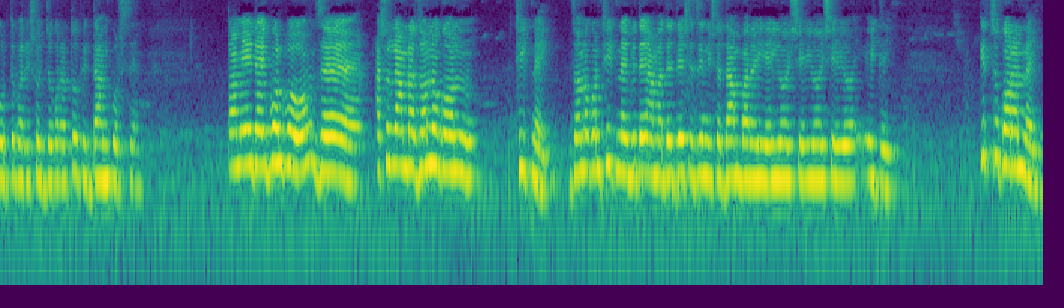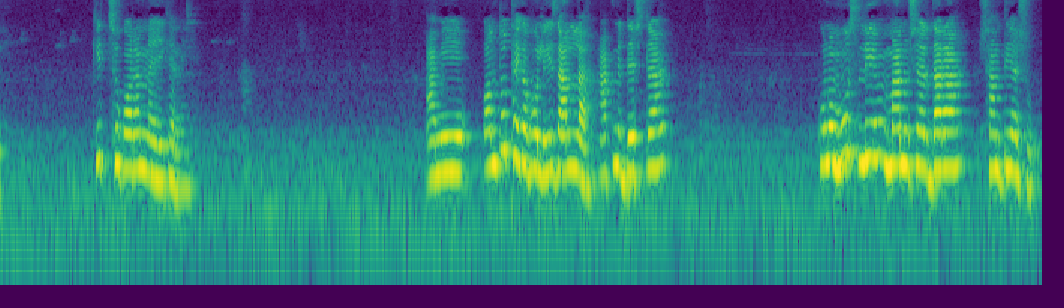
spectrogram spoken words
করতে পারি, সহ্য করার তফিক দান করছে। তো আমি এটাই বলব যে, আসলে আমরা জনগণ ঠিক নেই। জনগণ ঠিক নেই বিদায় আমাদের দেশে জিনিসের দাম বাড়াই, এই হয়, সেই হয় সেই হয়, এইটাই। কিচ্ছু করার নাই। কিচ্ছু করার নাই এখানে। আমি অন্তর থেকে বলি যে, আল্লাহ, আপনি দেশটা কোনো মুসলিম মানুষের দ্বারা শান্তি আসুক।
